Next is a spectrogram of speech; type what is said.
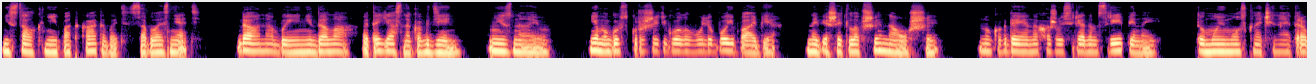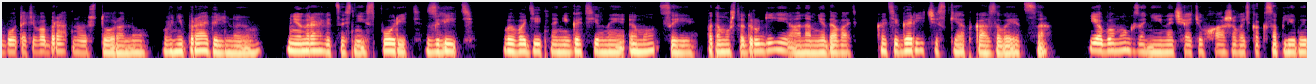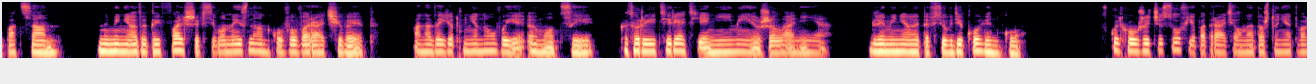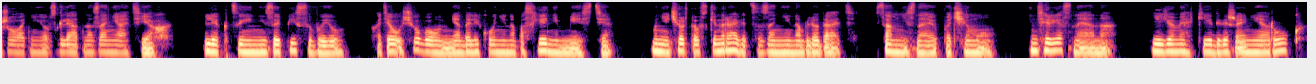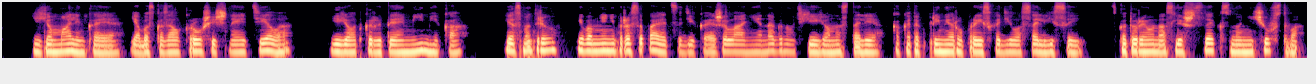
Не стал к ней подкатывать, соблазнять. Да она бы и не дала, это ясно как день. Не знаю. Я могу вскружить голову любой бабе, навешать лапши на уши. Но когда я нахожусь рядом с Репиной, то мой мозг начинает работать в обратную сторону, в неправильную. Мне нравится с ней спорить, злить, выводить на негативные эмоции, потому что другие она мне давать категорически отказывается. Я бы мог за ней начать ухаживать, как сопливый пацан, но меня от этой фальши всего наизнанку выворачивает. Она дает мне новые эмоции, которые терять я не имею желания. Для меня это все в диковинку. Сколько уже часов я потратил на то, что не отвожу от нее взгляд на занятиях. Лекции не записываю, хотя учеба у меня далеко не на последнем месте. Мне чертовски нравится за ней наблюдать. Сам не знаю почему. Интересная она. Ее мягкие движения рук, ее маленькое, я бы сказал, крошечное тело, ее открытая мимика. Я смотрю, и во мне не просыпается дикое желание нагнуть ее на столе, как это, к примеру, происходило с Алисой, с которой у нас лишь секс, но не чувства.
